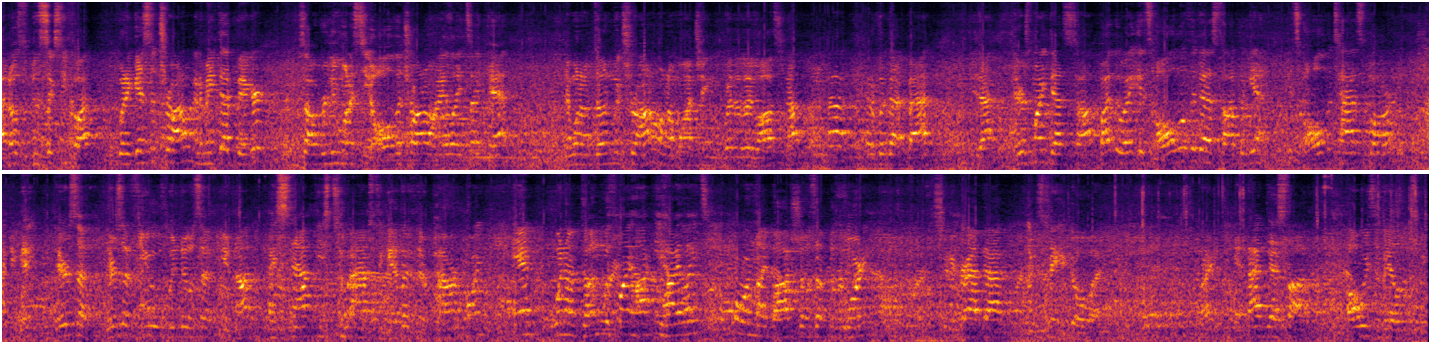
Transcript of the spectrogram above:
I know it's been 65. When it gets to Toronto, I'm gonna make that bigger because I really wanna see all the Toronto highlights I can. And when I'm done with Toronto and I'm watching whether they lost or not, I'm gonna put that back, do that. There's my desktop. By the way, it's all of the desktop again. It's all the taskbar. Okay, there's a there's a view of Windows that you not. I snap these two apps together. They're PowerPoint. And when I'm done with my hockey highlights, or when my boss shows up in the morning, I'm just gonna grab that and just make it go away. Right? And that desktop always available to me.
